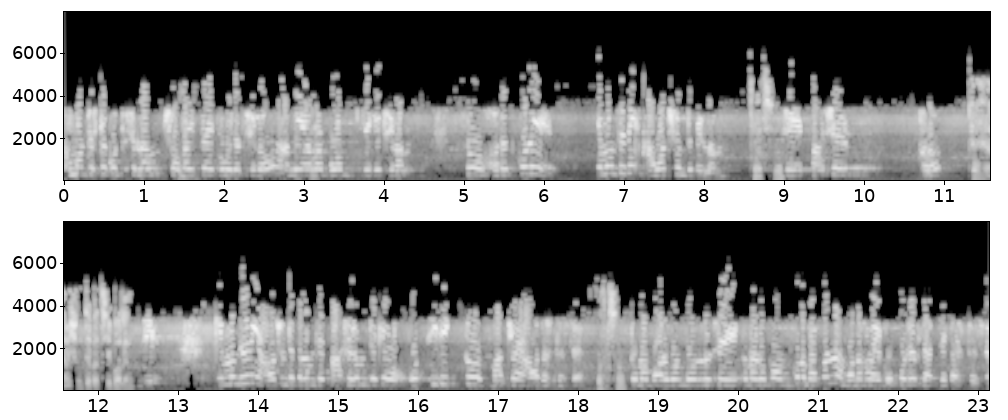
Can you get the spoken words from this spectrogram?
ঘুমার চেষ্টা করতেছিলাম সবাই প্রায় ঘুমে যাচ্ছিল আমি আমার বোন জেগেছিলাম। তো হঠাৎ করে এমন জানি আওয়াজ শুনতে পেলাম আচ্ছা। যে পাশের হ্যালো হ্যাঁ হ্যাঁ আমি শুনতে পাচ্ছি বলেন। কেমন জানি আওয়াজ শুনতে পেলাম যে পাশের রুম থেকে অতিরিক্ত মাত্রায় আওয়াজ আসতেছে। আচ্ছা। তোমার বড় বোন বলল যে কোন রকম কোনো ব্যাপার না মনে হয় উপরের ফ্ল্যাট থেকে আসতেছে।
